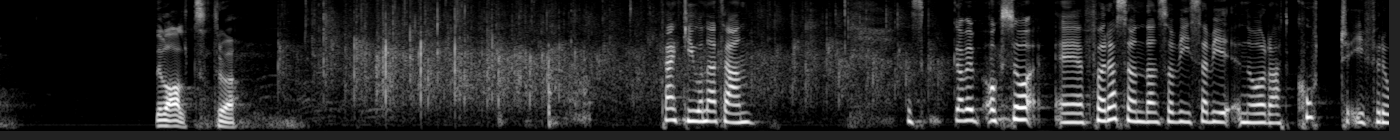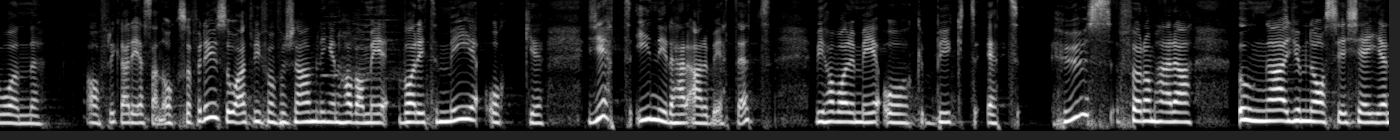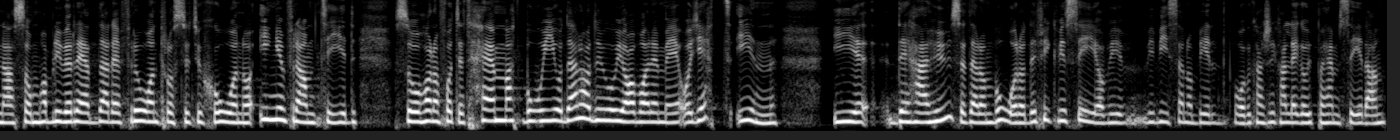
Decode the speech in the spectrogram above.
det var allt tror jag. Tack Jonathan. Ska vi också, eh, förra söndagen så visade vi några kort ifrån Afrikaresan också. För det är ju så att vi från församlingen har varit med, varit med och eh, gett in i det här arbetet. Vi har varit med och byggt ett hus för de här eh, unga gymnasietjejerna som har blivit räddade från prostitution och ingen framtid. Så har de fått ett hem att bo i och där har du och jag varit med och gett in i det här huset där de bor. Och det fick vi se och vi, vi visar någon bild på. Vi kanske kan lägga ut på hemsidan.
